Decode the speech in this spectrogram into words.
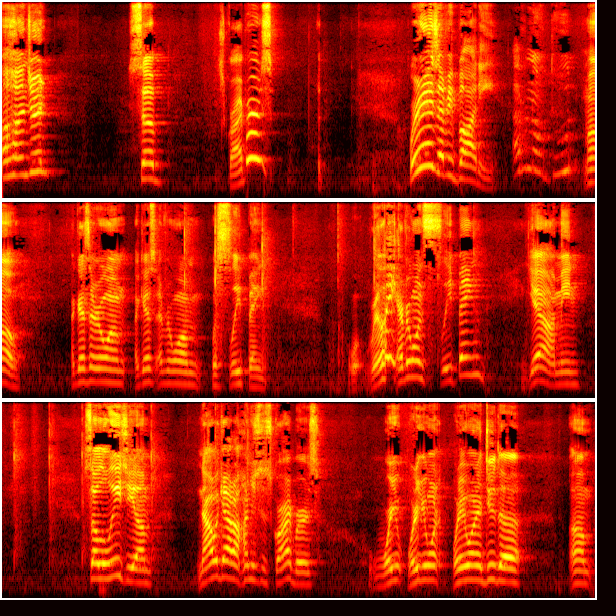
a hundred subscribers. Where is everybody? I don't know, dude. Oh, I guess everyone. I guess everyone was sleeping. W- Really? Everyone's sleeping? Yeah, I mean. So Luigi, um, now we got hundred subscribers. Where you? What do you want? What do you want to do? The, um,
